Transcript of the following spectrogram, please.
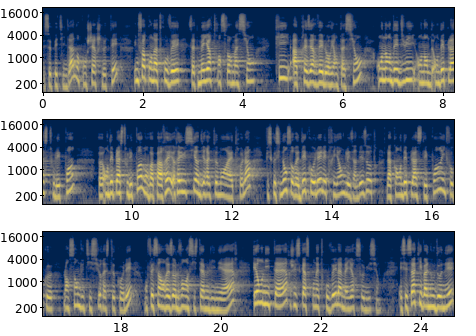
ce P tilde, donc on cherche le T. Une fois qu'on a trouvé cette meilleure transformation qui a préservé l'orientation, on en déduit, on, déplace tous les points, euh, on déplace tous les points, mais on ne va pas réussir directement à être là, puisque sinon ça aurait décollé les triangles les uns des autres. Là, quand on déplace les points, il faut que l'ensemble du tissu reste collé. On fait ça en résolvant un système linéaire, et on itère jusqu'à ce qu'on ait trouvé la meilleure solution. Et c'est ça qui va nous donner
